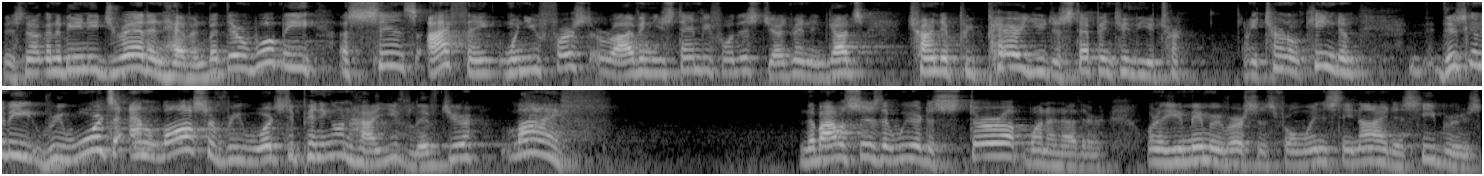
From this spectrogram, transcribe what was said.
There's not going to be any dread in heaven, but there will be a sense, I think, when you first arrive and you stand before this judgment and God's trying to prepare you to step into the eternal kingdom, there's going to be rewards and loss of rewards depending on how you've lived your life. And the Bible says that we are to stir up one another. One of your memory verses from Wednesday night is Hebrews.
